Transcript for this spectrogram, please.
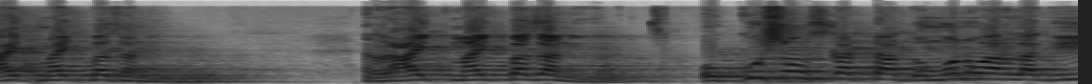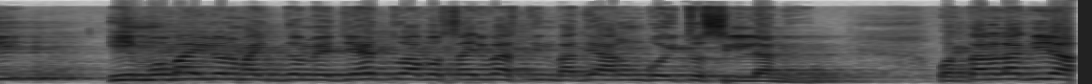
রাইট মাইক বাজানি রাইট মাইক বাজানি। ও কুসংস্কারটা দমন হওয়ার লাগি ই মোবাইলের মাধ্যমে যেহেতু আবো পাঁচ দিন বাদে আরম্ভ হইতো চিল্লানি। ও তার লাগিয়া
